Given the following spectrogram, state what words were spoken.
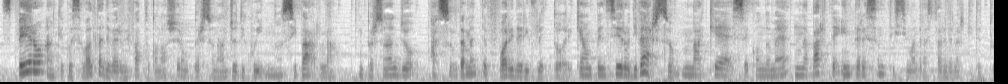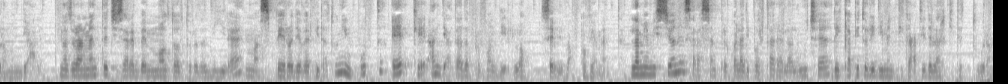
Spero anche questa volta di avervi fatto conoscere un personaggio di cui non si parla un personaggio assolutamente fuori dai riflettori, che ha un pensiero diverso, ma che è secondo me una parte interessantissima della storia dell'architettura mondiale. Naturalmente ci sarebbe molto altro da dire, ma spero di avervi dato un input e che andiate ad approfondirlo, se vi va ovviamente. La mia missione sarà sempre quella di portare alla luce dei capitoli dimenticati dell'architettura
